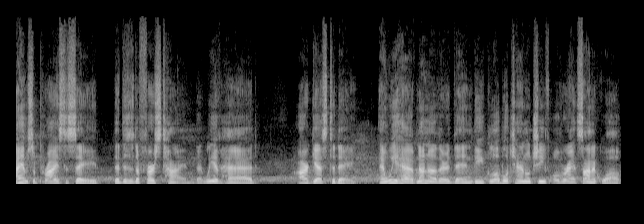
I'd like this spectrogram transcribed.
I am surprised to say that this is the first time that we have had our guest today, and we have none other than the global channel chief over at SonicWall,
